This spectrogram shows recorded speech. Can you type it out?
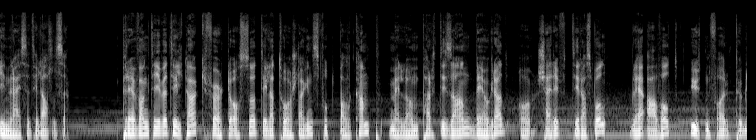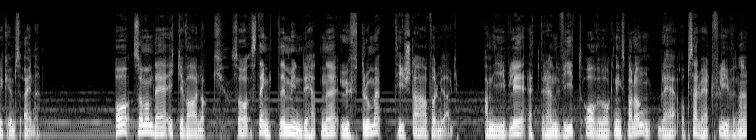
innreisetillatelse. Preventive tiltak førte også til at torsdagens fotballkamp mellom Partisan Beograd og Sheriff Tiraspol ble avholdt utenfor publikums øyne. Og som om det ikke var nok, så stengte myndighetene luftrommet tirsdag formiddag angivelig etter en hvit overvåkningsballong ble observert flyvende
